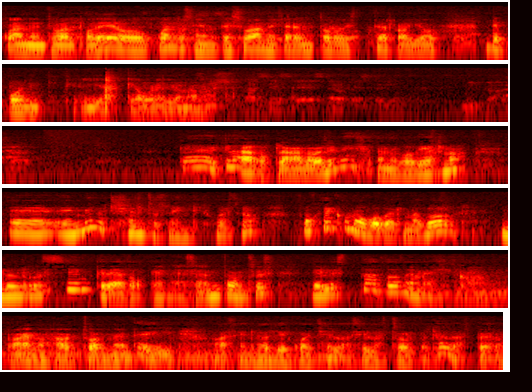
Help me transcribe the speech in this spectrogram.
¿Cuándo entró al poder o cuándo se empezó a meter en todo este rollo de politiquería que ahora llamamos? Claro, claro, el inicio de mi gobierno, eh, en 1824, fungí como gobernador del recién creado en ese entonces el Estado de México. Bueno, actualmente y hacen las licuachelas y las torpochelas, pero...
